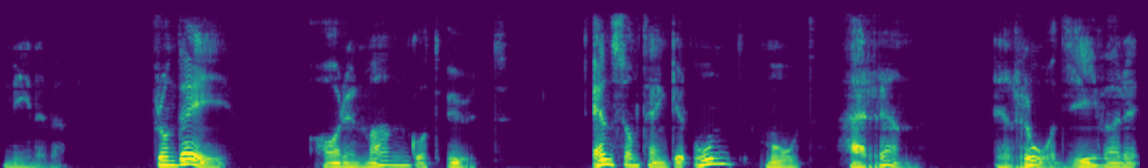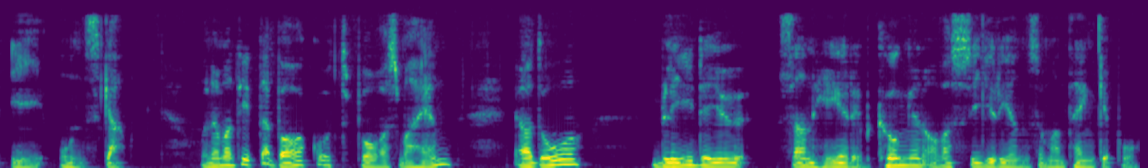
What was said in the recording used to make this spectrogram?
Nineve. Från dig har en man gått ut, en som tänker ont mot Herren, en rådgivare i ondska. Och när man tittar bakåt på vad som har hänt, ja då blir det ju Sanherib, kungen av Assyrien som man tänker på.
